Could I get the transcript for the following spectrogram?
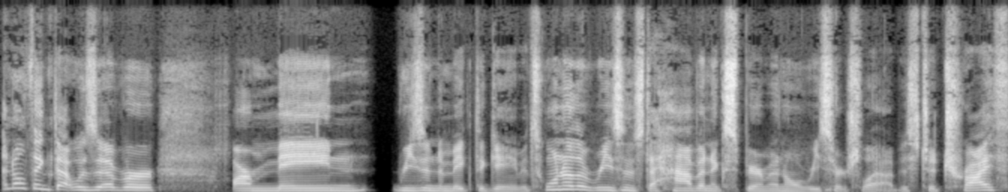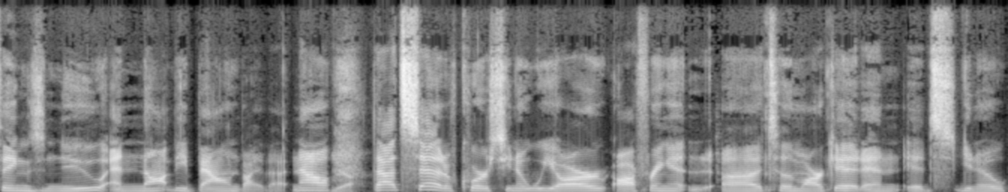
I don't think that was ever our main reason to make the game. It's one of the reasons to have an experimental research lab is to try things new and not be bound by that. Now, Yeah. that said, of course, you know, we are offering it uh, to the market and it's, you know,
